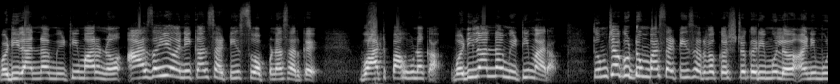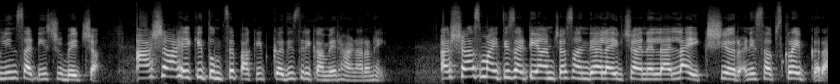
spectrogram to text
वडिलांना मिठी मारणं आजही अनेकांसाठी स्वप्नासारखं आहे. वाट पाहू नका. वडिलांना मिठी मारा. तुमच्या कुटुंबासाठी सर्व कष्टकरी मुलं आणि मुलींसाठी शुभेच्छा. आशा आहे की तुमचे पाकिट कधीच रिकामे राहणार नाही. अशाच माहितीसाठी आमच्या संध्या लाईव्ह चॅनलला लाईक शेअर आणि सबस्क्राईब करा.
